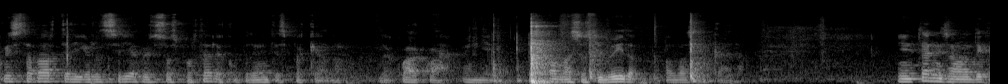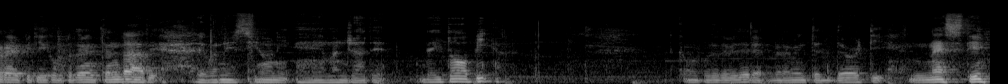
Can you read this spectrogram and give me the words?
Questa parte di carrozzeria, questo sportello è completamente spaccato da qua a qua, quindi o va sostituito o va staccato. Gli interni sono decrepiti, completamente andati, le guarnizioni eh, mangiate dai topi, come potete vedere veramente dirty, nasty.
